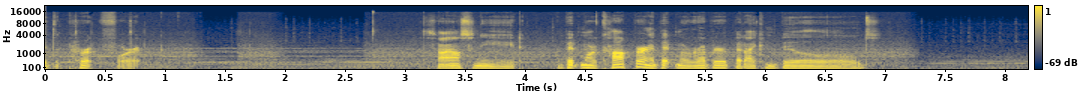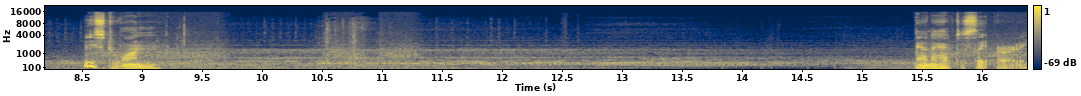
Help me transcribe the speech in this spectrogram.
need the perk for it. So I also need a bit more copper and a bit more rubber, but I can build at least one. And I have to sleep already.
